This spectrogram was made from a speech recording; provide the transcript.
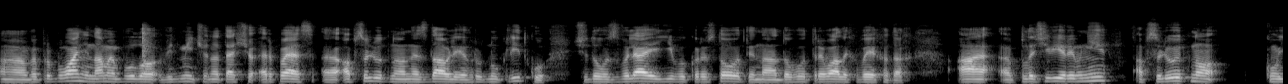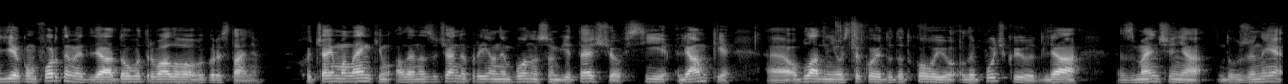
е, випробувань нами було відмічено те, що РПС е, абсолютно не здавлює грудну клітку, що дозволяє її використовувати на довготривалих виходах. А плечові ремні абсолютно є комфортними для довготривалого використання. Хоча й маленьким, але надзвичайно приємним бонусом є те, що всі лямки е, обладнані ось такою додатковою липучкою для зменшення довжини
